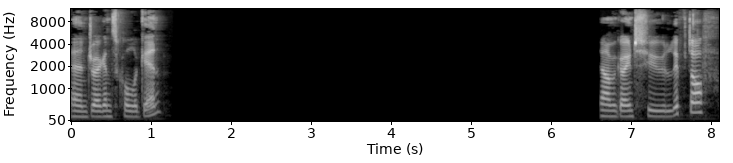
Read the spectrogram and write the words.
and Dragon's Call again. Now I'm going to lift off.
